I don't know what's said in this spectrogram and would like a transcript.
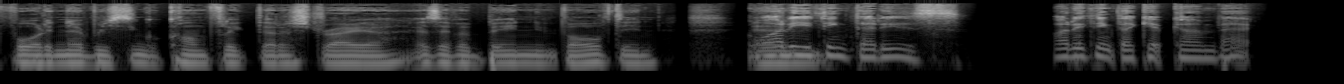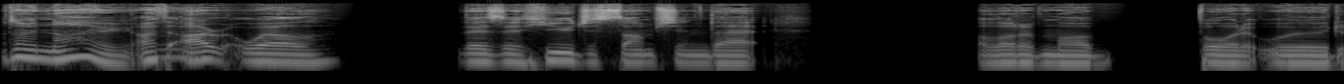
fought in every single conflict that Australia has ever been involved in. Why do you think that is? Why do you think they kept going back? I don't know. I, th- I Mm. well, there's a huge assumption that a lot of mob thought it would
